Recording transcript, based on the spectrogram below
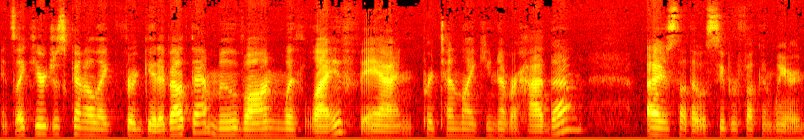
it's like you're just gonna like forget about them, move on with life, and pretend like you never had them. I just thought that was super fucking weird.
